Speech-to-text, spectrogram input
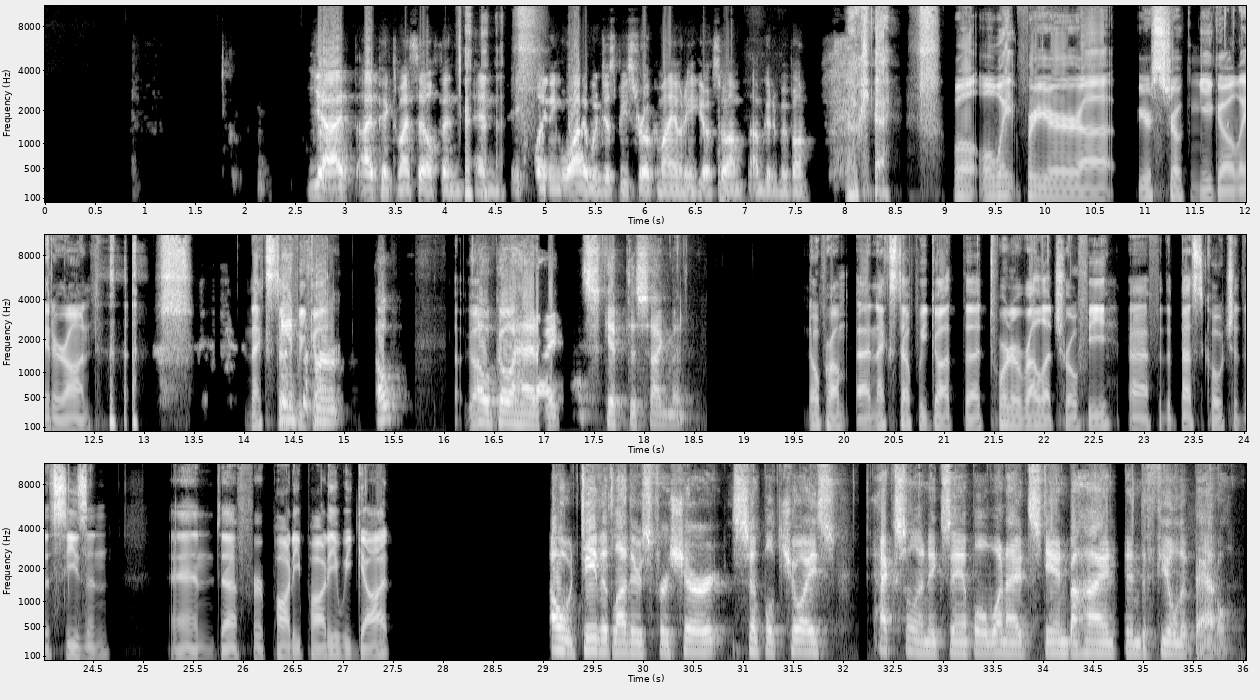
Yeah, I, I picked myself, and and explaining why would just be stroking my own ego. So I'm I'm going to move on. Okay, well we'll wait for your uh, your stroking ego later on. Next up, and we for, got. Oh, oh, go ahead. I skipped the segment. No problem. Uh, next up, we got the Tortorella Trophy uh, for the best coach of the season, and uh, for Potty Potty, we got. Oh, David Leathers for sure. Simple choice. Excellent example. One I'd stand behind in the field of battle.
